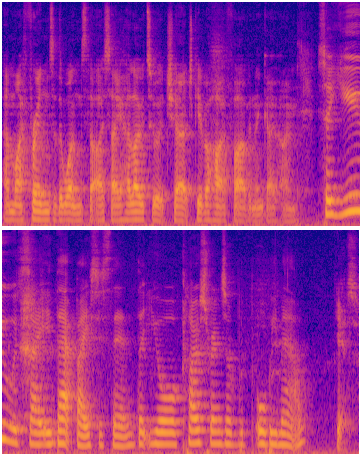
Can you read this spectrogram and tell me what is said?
and my friends are the ones that I say hello to at church, give a high five, and then go home. So you would say, in that basis, then that your close friends are, would all be male, Yes.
